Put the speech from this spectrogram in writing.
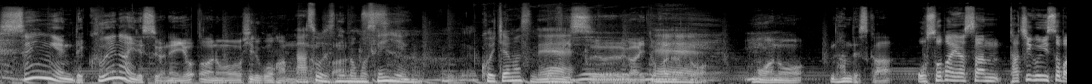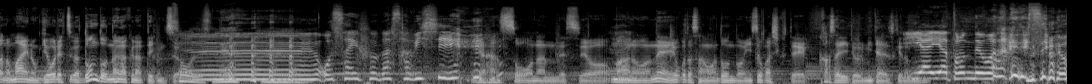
1000円で食えないですよねよあのお昼ご飯も。あそうですね。今もう千円超えちゃいますオフねィ。ス街とかだと、えもうあの何ですか？お蕎麦屋さん立ち食いそばの前の行列がどんどん長くなっていくんですよ。そうですねお財布が寂しい。いやそうなんですよ、まああのね、横田さんはどんどん忙しくて稼いでるみたいですけどもいやいやとんでもないですよ。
